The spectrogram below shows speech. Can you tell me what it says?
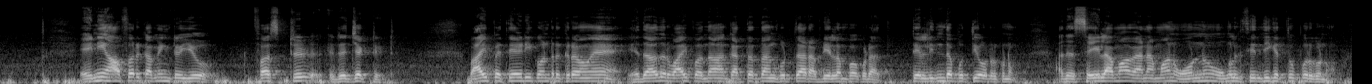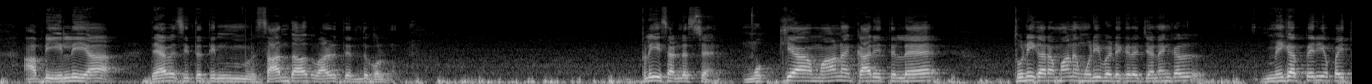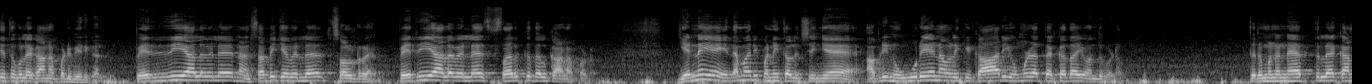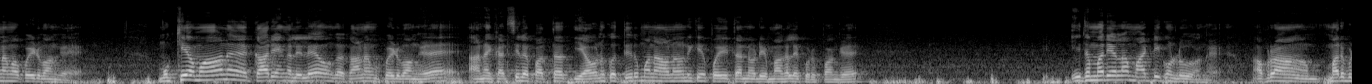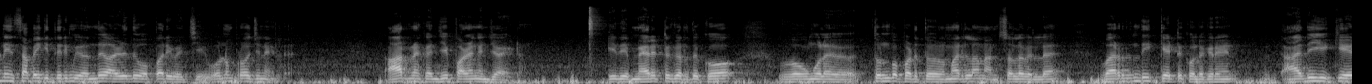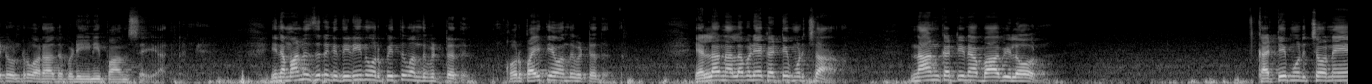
any offer coming to you first reject it வாய்ப்பை தேடி கொண்டிருக்கிறவங்க ஏதாவது ஒரு வாய்ப்பு வந்தால் கர்த்தர் தான் கொடுத்தார் அப்படியெல்லாம் போகக்கூடாது. தெளிந்த புத்தியோடு இருக்கணும். அதை செய்யலாமா வேணாமான்னு ஒன்றும் உங்களுக்கு சிந்திக்க தூப்பு இருக்கணும். அப்படி இல்லையா? தேவ சித்தத்தின் சார்ந்தாவது வாழ தெரிந்து கொள்ளணும். ப்ளீஸ் அண்டர்ஸ்டாண்ட் முக்கியமான காரியத்தில் துணிகரமான முடிவெடுக்கிற ஜனங்கள் மிகப்பெரிய பைத்தியத்துக்குள்ளே காணப்படுவீர்கள். பெரிய அளவில் நான் சபிக்கவில்லை சொல்கிறேன் பெரிய அளவில் சறுக்குதல் காணப்படும். என்னையே இந்த மாதிரி பண்ணி தொலைச்சிங்க அப்படின்னு ஊரே நம்மளுக்கு காரி உமிழத்தக்கதாய் வந்துவிடும். திருமண நேரத்தில் காணாமல் போயிடுவாங்க. முக்கியமான காரியங்களில் அவங்க காணாமல் போயிடுவாங்க. ஆனால் கடைசியில் பார்த்தா எவனுக்கோ திருமணம் ஆனவனுக்கே போய் தன்னுடைய மகளை கொடுப்பாங்க. இது மாதிரியெல்லாம் மாட்டி கொண்டுவாங்க அப்புறம் மறுபடியும் சபைக்கு திரும்பி வந்து அழுது ஒப்பாரி வச்சு ஒன்றும் பிரயோஜனம் இல்லை. ஆறின கஞ்சி பழங்கஞ்சி ஆகிடும் இது மிரட்டுக்கிறதுக்கோ உங்களை துன்பப்படுத்துகிற மாதிரிலாம் நான் சொல்லவில்லை. வருந்தி கேட்டுக்கொள்கிறேன். அதிக கேடு ஒன்று வராதபடி இனி பாவம் செய்யாதுங்க. இந்த மனுஷனுக்கு திடீர்னு ஒரு பித்து வந்து விட்டது. ஒரு பைத்தியம் வந்து விட்டது. எல்லாம் நல்லபடியாக கட்டி முடித்தான் நான் கட்டின பாபிலோன். கட்டி முடித்தோடனே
